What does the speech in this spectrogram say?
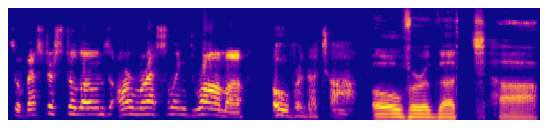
Sylvester Stallone's arm wrestling drama, Over the Top. Over the top.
